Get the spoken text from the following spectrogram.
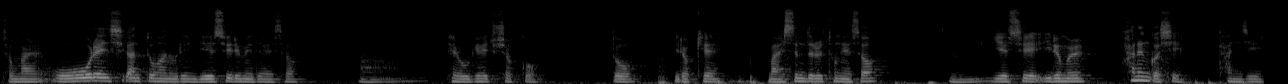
정말 오랜 시간 동안 우리는 예수 이름에 대해서 어, 배우게 해주셨고 또 이렇게 말씀들을 통해서 음, 예수의 이름을 하는 것이 단지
